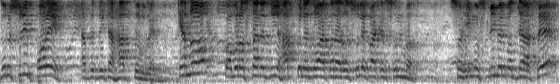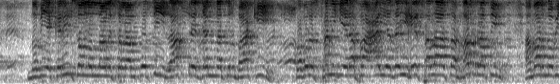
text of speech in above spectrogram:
দুরূদ পরে আপনি দুইটা হাত তুলবেন। কেন? কবরস্থানে দুই হাত তুলে দোয়া করা রসুলের পাকের সুন্নত। সহি মুসলিমের মধ্যে আছে, নবী করিম সাল্লাম প্রতি রাত্রে জান্নাতুল বাকি, কবরস্থানে গিয়ে রাফা আয়াদাইহি সালাসা মাররাতিন, আমার নবী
